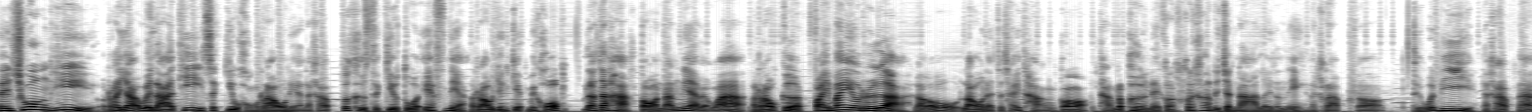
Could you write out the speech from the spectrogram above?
ในช่วงที่ระยะเวลาที่สกิลของเราเนี่ยนะครับ ก็คือสกิลตัว F เนี่ย เรายังเก็บไม่ครบ แล้วถ้าหากตอนนั้นเนี่ยแบบว่าเราเกิดไฟไหม้เรือ แล้วเราเนี่ยจะใช้ถังก็ถังดับเพลิงเนี่ยก็ค่อนข้างที่จะนานเลยนั่นเองนะครับก็ ถือว่าดีนะครับนะ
